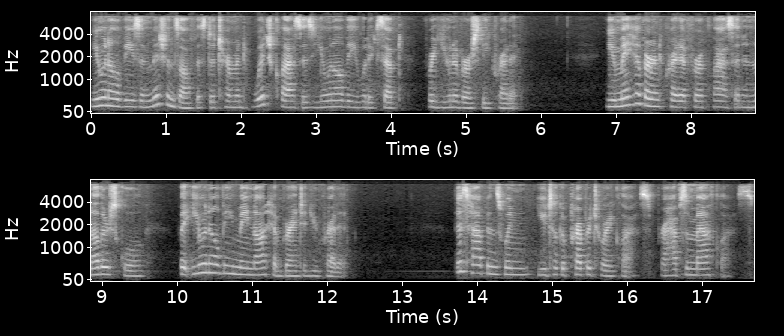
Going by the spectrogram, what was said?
UNLV's admissions office determined which classes UNLV would accept for university credit. You may have earned credit for a class at another school, but UNLV may not have granted you credit. This happens when you took a preparatory class, perhaps a math class.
